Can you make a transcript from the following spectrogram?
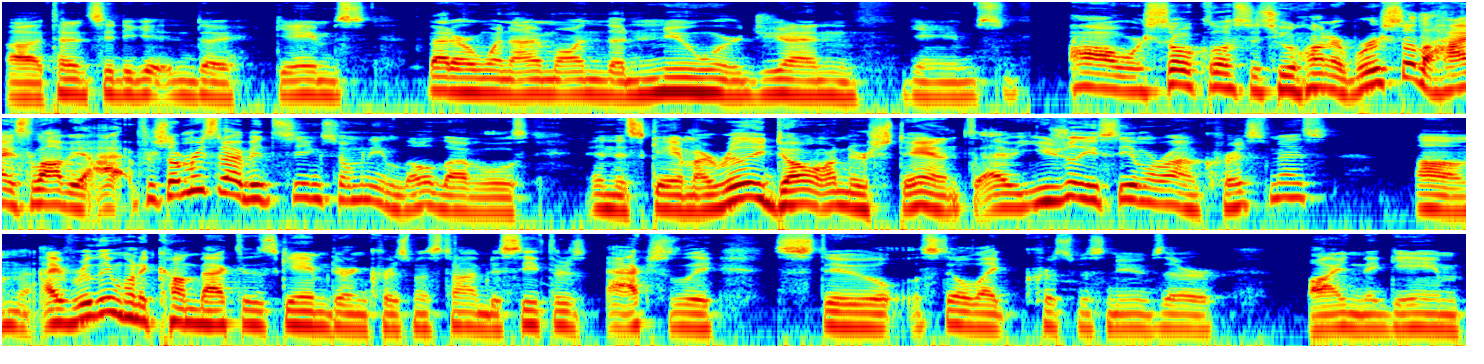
a tendency to get into games better when I'm on the newer gen games. Oh, we're so close to 200. We're still the highest lobby. I, for some reason, I've been seeing so many low levels in this game. I really don't understand. I usually see them around Christmas. Um, I really want to come back to this game during Christmas time to see if there's actually still still like Christmas noobs that are buying the game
